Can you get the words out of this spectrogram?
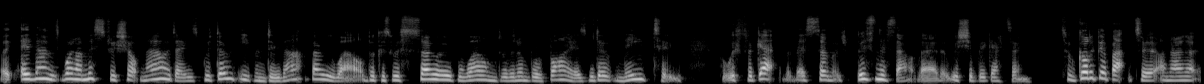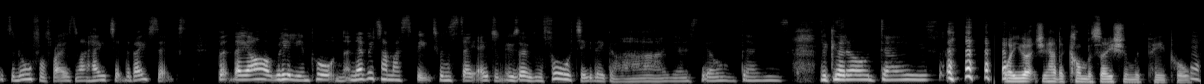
Like you know, when I mystery shop nowadays, we don't even do that very well because we're so overwhelmed with the number of buyers. We don't need to, but we forget that there's so much business out there that we should be getting. So we've got to go back to, and I know it's an awful phrase and I hate it, the basics, but they are really important. And every time I speak to an estate agent who's over 40, they go, ah, yes, the old days, the good old days. Well, you actually had a conversation with people Yeah.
